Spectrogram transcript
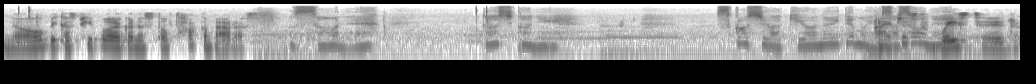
No, because people are going to still talk about us. I just wasted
